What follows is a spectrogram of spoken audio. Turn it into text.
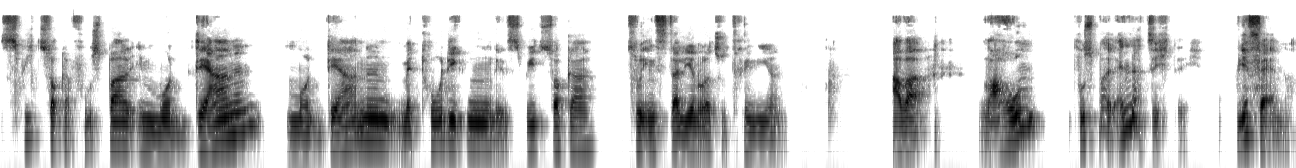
Sweet Soccer Fußball im modernen, modernen Methodiken den Sweet Soccer zu installieren oder zu trainieren. Aber warum? Fußball ändert sich nicht. Wir verändern.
